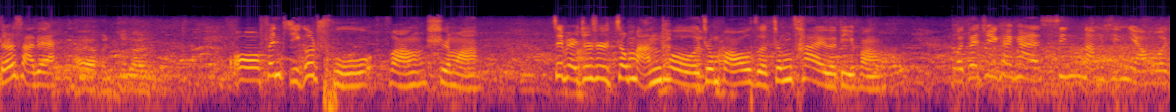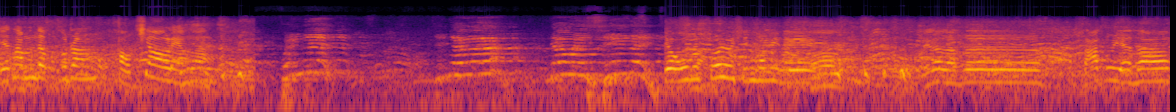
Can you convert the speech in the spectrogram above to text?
这是啥子？哎，分几个？哦，分几个厨房是吗？这边就是蒸馒头、蒸包子、蒸菜的地方。我再去看看新郎新娘，我觉得他们的服装好漂亮啊。有我们所有新村民的，那个啥子杀猪宴噻，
